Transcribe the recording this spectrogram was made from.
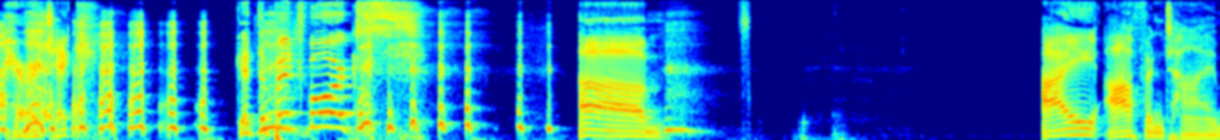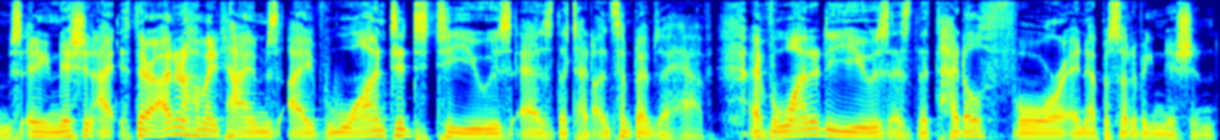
heretic, get the pitchforks. um, I oftentimes in ignition. I, there, I don't know how many times I've wanted to use as the title, and sometimes I have. I've wanted to use as the title for an episode of Ignition.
